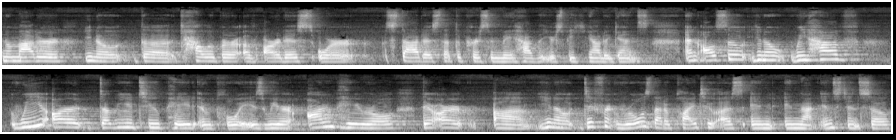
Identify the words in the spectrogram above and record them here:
no matter, you know, the caliber of artist or status that the person may have that you're speaking out against. And also, you know, we have we are W two paid employees. We are on payroll. There are, um, you know, different rules that apply to us in in that instance. So,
